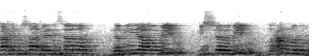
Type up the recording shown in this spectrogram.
শাহেন শাহে রিসালত নবী আরবি বিশ্ব নবী মুহাম্মদুর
